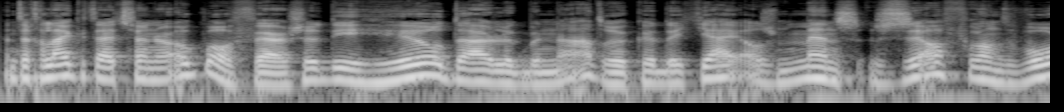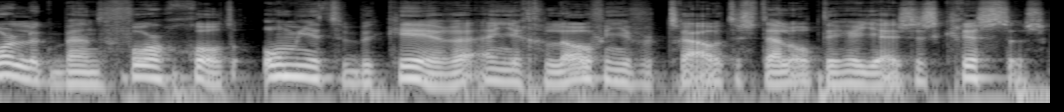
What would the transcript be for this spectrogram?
En tegelijkertijd zijn er ook wel versen die heel duidelijk benadrukken dat jij als mens zelf verantwoordelijk bent voor God om je te bekeren en je geloof en je vertrouwen te stellen op de Heer Jezus Christus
